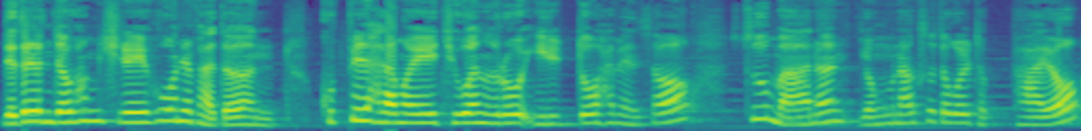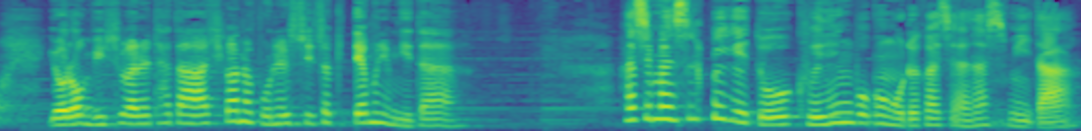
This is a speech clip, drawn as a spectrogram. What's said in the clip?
네덜란드 황실의 후원을 받은 구필 하랑어의 지원으로 일도 하면서 수많은 영문학 소독을 접하여 여러 미술관을 타다 시간을 보낼 수 있었기 때문입니다. 하지만 슬프게도 그 행복은 오래가지 않았습니다.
